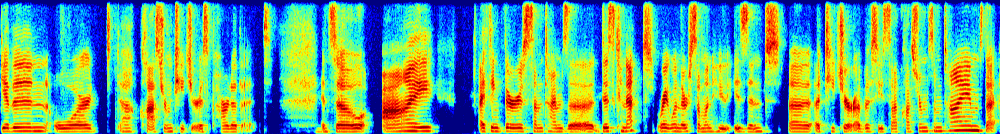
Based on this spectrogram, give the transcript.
given or a classroom teacher is part of it. And so I I think there is sometimes a disconnect, right? When there's someone who isn't a, a teacher of a seesaw classroom, sometimes that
